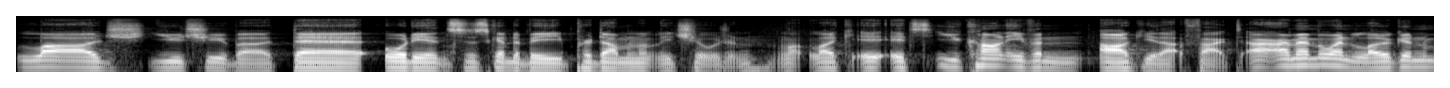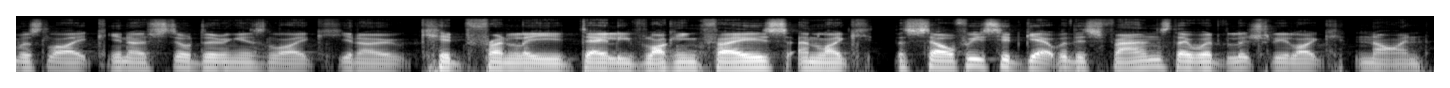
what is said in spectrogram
large YouTuber, their audience is going to be predominantly children. Like it's you can't even argue that fact. I remember when Logan was like, you know, still doing his like, you know, kid-friendly daily vlogging phase, and like the selfies he'd get with his fans, they were literally like nine,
